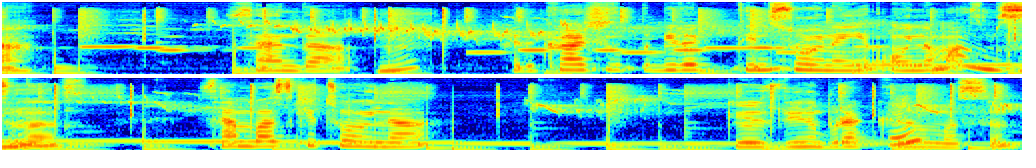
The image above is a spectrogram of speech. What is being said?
Ah. Sen de al. Hadi karşılıklı bir tenis oynayın. Oynamaz mısınız? Sen basket oyna. Gözlüğünü bırak kırılmasın.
